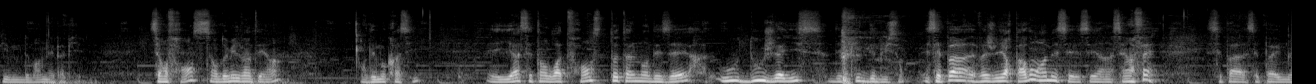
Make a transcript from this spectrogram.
qui me demandent mes papiers. C'est en France, c'est en 2021, en démocratie. Et il y a cet endroit de France totalement désert où d'où jaillissent des flics des buissons. Et c'est pas, enfin, je veux dire, pardon, hein, mais c'est un fait. C'est pas, c'est pas une,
